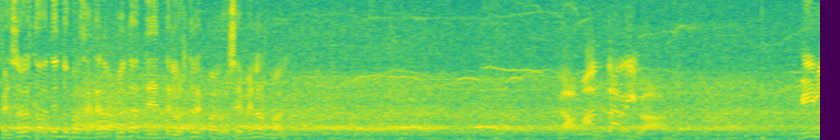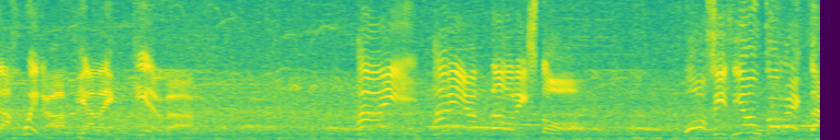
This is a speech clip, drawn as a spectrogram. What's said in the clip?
Defensor estaba atento para sacar la pelota de entre los tres palos, ¿eh? menos mal. La manda arriba. Y la juega hacia la izquierda. ¡Ahí! ¡Ahí han dado listo! ¡Posición correcta!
